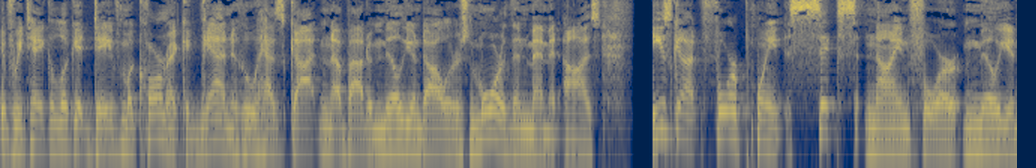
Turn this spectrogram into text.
If we take a look at Dave McCormick, again, who has gotten about a million dollars more than Mehmet Oz, He's got $4.694 million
